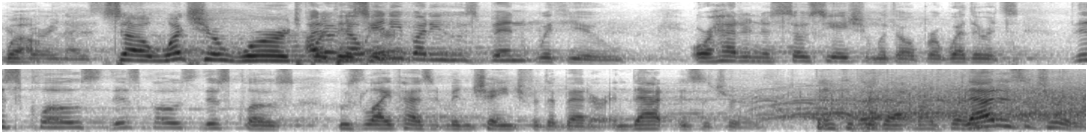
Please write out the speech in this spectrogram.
Well, very nice. so what's your word for this year? I don't know year? anybody who's been with you or had an association with Oprah, whether it's this close, this close, this close, whose life hasn't been changed for the better, and that is the truth. Thank you for that, my friend. That is the truth.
